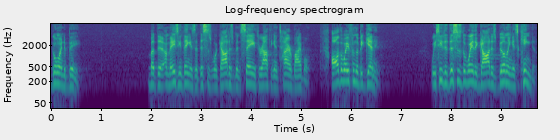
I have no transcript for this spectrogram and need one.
going to be? But the amazing thing is that this is what God has been saying throughout the entire Bible, all the way from the beginning. We see that this is the way that God is building his kingdom.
